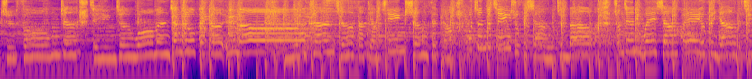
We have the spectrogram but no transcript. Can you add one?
指缝针牵引着我们长出白色羽毛。月河站着发条，琴声在飘，我乘着情书飞向你城堡，撞见你微笑会有怎样的气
